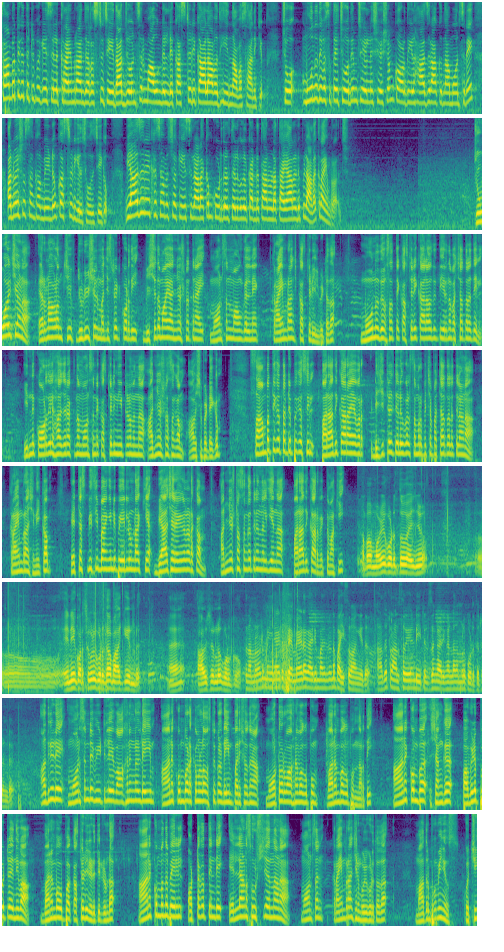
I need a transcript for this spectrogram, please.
സാമ്പത്തിക തട്ടിപ്പ് കേസിൽ ക്രൈംബ്രാഞ്ച് അറസ്റ്റ് ചെയ്ത ജോൺസൺ മാവുങ്കലിന്റെ കസ്റ്റഡി കാലാവധി ഇന്ന് അവസാനിക്കും. മൂന്ന് ദിവസത്തെ ചോദ്യം ചെയ്യലിന് ശേഷം കോടതിയിൽ ഹാജരാക്കുന്ന മോൻസിനെ അന്വേഷണ സംഘം വീണ്ടും കസ്റ്റഡിയിൽ ചോദിച്ചേക്കും. വ്യാജരേഖ ചമച്ച കേസിലടക്കം കൂടുതൽ തെളിവുകൾ കണ്ടെത്താനുള്ള തയ്യാറെടുപ്പിലാണ് ക്രൈംബ്രാഞ്ച്. ചൊവ്വാഴ്ചയാണ് എറണാകുളം ചീഫ് ജുഡീഷ്യൽ മജിസ്ട്രേറ്റ് കോടതി വിശദമായ അന്വേഷണത്തിനായി മോൻസൺ മൗങ്കലിനെ ക്രൈംബ്രാഞ്ച് കസ്റ്റഡിയിൽ വിട്ടത്. മൂന്ന് ദിവസത്തെ കസ്റ്റഡി കാലാവധി തീരുന്ന പശ്ചാത്തലത്തിൽ ഇന്ന് കോടതിയിൽ ഹാജരാക്കുന്ന മോൻസന്റെ കസ്റ്റഡി നീട്ടണമെന്ന് അന്വേഷണ സംഘം ആവശ്യപ്പെട്ടേക്കും. സാമ്പത്തിക തട്ടിപ്പ് കേസിൽ പരാതിക്കാരായവർ ഡിജിറ്റൽ തെളിവുകൾ സമർപ്പിച്ച പശ്ചാത്തലത്തിലാണ് ക്രൈംബ്രാഞ്ച് നീക്കം. എച്ച് എസ് ബി സി ബാങ്കിന്റെ പേരിലുണ്ടാക്കിയ വ്യാജരേഖകളടക്കം അന്വേഷണ സംഘത്തിന് നൽകിയെന്ന് പരാതിക്കാർ വ്യക്തമാക്കി. അപ്പോൾ മൊഴി കൊടുത്തു കഴിഞ്ഞു. ഇനി കുറച്ചുകൂടി കൊടുക്കാൻ ബാക്കിയുണ്ട്. ആവശ്യമുള്ളത് കൊടുക്കും. നമ്മളോട് മെയിനായിട്ട് ഫെമയുടെ കാര്യം പറഞ്ഞിട്ടാണ് പൈസ വാങ്ങിയത്. അത് ട്രാൻസ്ഫർ ചെയ്യാൻ ഡീറ്റെയിൽസും കാര്യങ്ങളെല്ലാം നമ്മൾ കൊടുത്തിട്ടുണ്ട്. അതിനിടെ മോൻസന്റെ വീട്ടിലെ വാഹനങ്ങളുടെയും ആനക്കൊമ്പ് അടക്കമുള്ള വസ്തുക്കളുടെയും പരിശോധന മോട്ടോർ വാഹന വകുപ്പും വനം വകുപ്പും നടത്തി. ആനക്കൊമ്പ് ശംഖ് പവിഴപ്പുറ്റ എന്നിവ വനം വകുപ്പ് കസ്റ്റഡിയിലെടുത്തിട്ടുണ്ട് ആനക്കൊമ്പെന്ന പേരിൽ ഒട്ടകത്തിന്റെ എല്ലാണ് സൂക്ഷിച്ചതെന്നാണ് മോൻസൺ ക്രൈംബ്രാഞ്ചിന് മൊഴി കൊടുത്തത്. മാതൃഭൂമി ന്യൂസ് കൊച്ചി.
